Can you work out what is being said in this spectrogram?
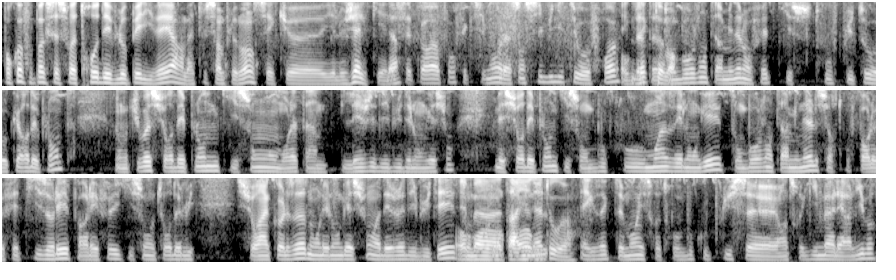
Pourquoi il ne faut pas que ça soit trop développé l'hiver? Bah, Tout simplement, c'est qu'il y a le gel qui est là. Là, c'est par rapport effectivement à la sensibilité au froid. Là, Exactement. ton bourgeon terminal en fait qui se trouve plutôt au cœur des plantes. Donc tu vois sur des plantes qui sont, bon là tu as un léger début d'élongation, mais sur des plantes qui sont beaucoup moins élongées, ton bourgeon terminal se retrouve par le fait isolé par les feuilles qui sont autour de lui. Sur un colza dont l'élongation a déjà débuté, Eh ton ben, bourgeon terminal tout. hein. Exactement, il se retrouve beaucoup plus euh, entre guillemets à l'air libre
